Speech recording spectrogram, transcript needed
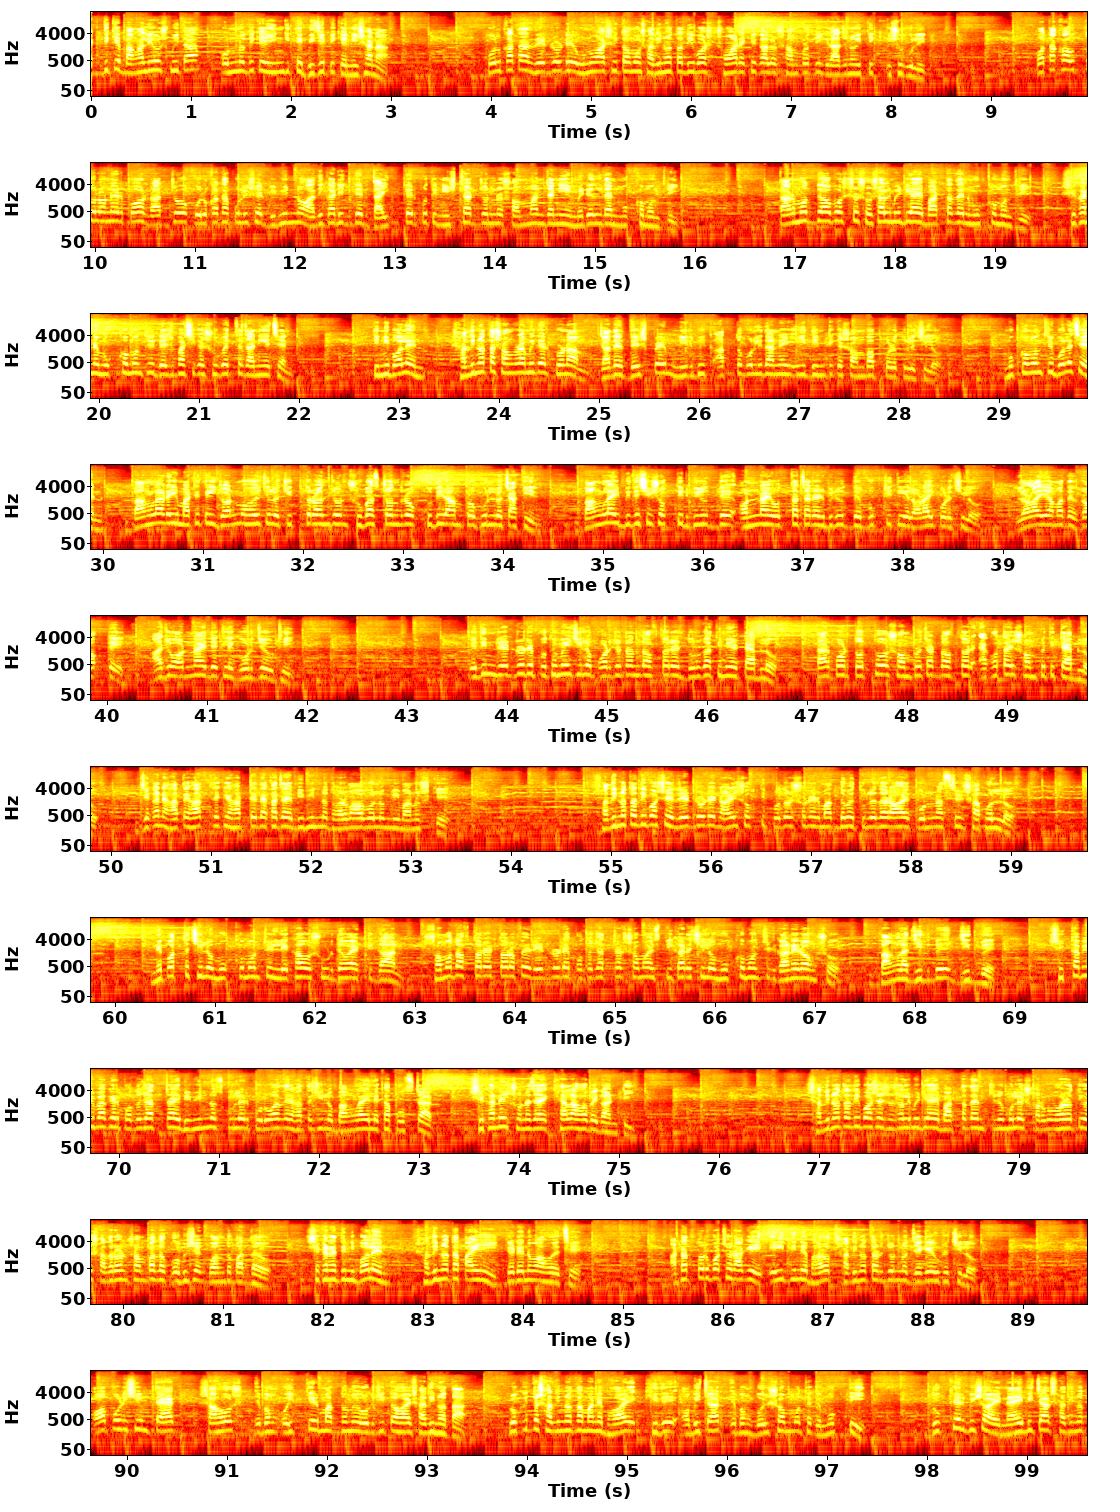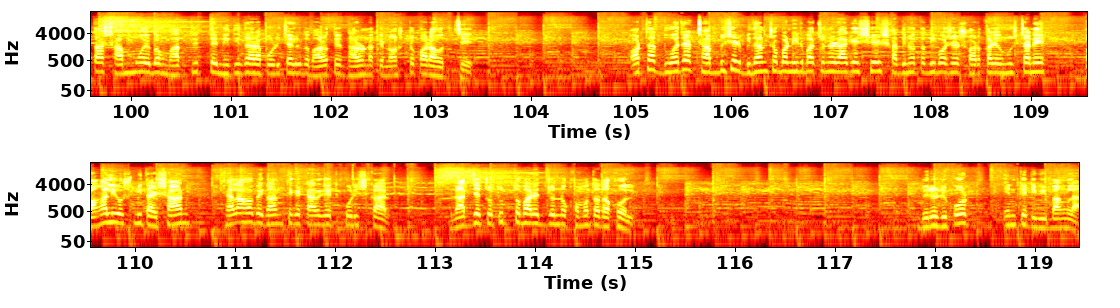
একদিকে বাঙালি অস্মিতা অন্যদিকে ইঙ্গিতে বিজেপিকে নিশানা। কলকাতার রেড রোডে উনআশিতম স্বাধীনতা দিবস ছোঁয়া রেখে গেল সাম্প্রতিক রাজনৈতিক ইস্যুগুলির। পতাকা উত্তোলনের পর রাজ্য ও কলকাতা পুলিশের বিভিন্ন আধিকারিকদের দায়িত্বের প্রতি নিষ্ঠার জন্য সম্মান জানিয়ে মেডেল দেন মুখ্যমন্ত্রী। তার মধ্যে অবশ্য সোশ্যাল মিডিয়ায় বার্তা দেন মুখ্যমন্ত্রী। সেখানে মুখ্যমন্ত্রী দেশবাসীকে শুভেচ্ছা জানিয়েছেন। তিনি বলেন, স্বাধীনতা সংগ্রামীদের প্রণাম, যাদের দেশপ্রেম, নির্ভীক আত্মবলিদানে এই দিনটিকে সম্ভব করে তুলেছিল। মুখ্যমন্ত্রী বলেছেন, বাংলার এই মাটিতেই জন্ম হয়েছিল চিত্তরঞ্জন, সুভাষচন্দ্র, ক্ষুদিরাম, প্রফুল্ল চাকির। বাংলায় বিদেশি শক্তির বিরুদ্ধে অন্যায় অত্যাচারের বিরুদ্ধে বুক চিতিয়ে লড়াই করেছিল। লড়াই আমাদের রক্তে, আজও অন্যায় দেখলে গর্জে উঠি। এদিন রেড রোডে প্রথমেই ছিল পর্যটন দফতরের দুর্গা থিমের ট্যাবলো। তারপর তথ্য ও সম্প্রচার দফতর একতাই সম্প্রীতি ট্যাবলো, যেখানে হাতে হাত রেখে হাঁটতে দেখা যায় বিভিন্ন ধর্মাবলম্বী মানুষকে। স্বাধীনতা দিবসে রেড রোডে নারী শক্তি প্রদর্শনের মাধ্যমে তুলে ধরা হয় কন্যাশ্রীর সাফল্য। নেপথ্যে ছিল মুখ্যমন্ত্রীর লেখা ও সুর দেওয়া একটি গান। শ্রম দফতরের তরফে রেড রোডে পদযাত্রার সময় স্পিকারে ছিল মুখ্যমন্ত্রীর গানের অংশ, বাংলা জিতবে জিতবে। শিক্ষা বিভাগের পদযাত্রায় বিভিন্ন স্কুলের পড়ুয়াদের হাতে ছিল বাংলায় লেখা পোস্টার। সেখানেই শোনা যায়, খেলা হবে গানটি। স্বাধীনতা দিবসে সোশ্যাল মিডিয়ায় বার্তা দেন তৃণমূলের সর্বভারতীয় সাধারণ সম্পাদক অভিষেক বন্দ্যোপাধ্যায় সেখানে তিনি বলেন, স্বাধীনতা পায়নি কেড়ে নেওয়া হয়েছে। আটাত্তর বছর আগে এই দিনে ভারত স্বাধীনতার জন্য জেগে উঠেছিল। অপরিসীম ত্যাগ, সাহস এবং ঐক্যের মাধ্যমে অর্জিত হয় স্বাধীনতা। প্রকৃত স্বাধীনতা মানে ভয়, খিদে, অবিচার এবং বৈষম্য থেকে মুক্তি। দুঃখের বিষয় ন্যায় বিচার স্বাধীনতা, সাম্য এবং ভ্রাতৃত্বের নীতি দ্বারা পরিচালিত ভারতের ধারণাকে নষ্ট করা হচ্ছে। অর্থাৎ দু হাজার বিধানসভা নির্বাচনের আগে শেষ স্বাধীনতা দিবসের সরকারি অনুষ্ঠানে বাঙালি অস্মিতায় শান, খেলা হবে গান থেকে টার্গেট পরিষ্কার। রাজ্যে চতুর্থবারের জন্য ক্ষমতা দখল। Bureau report NK TV Bangla.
